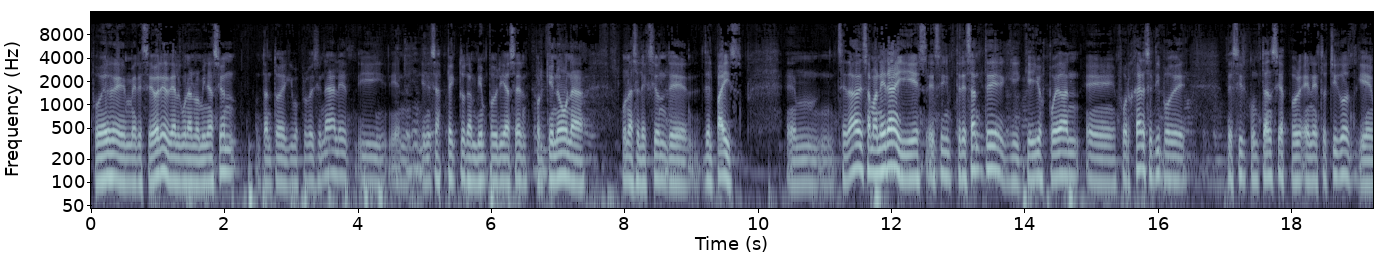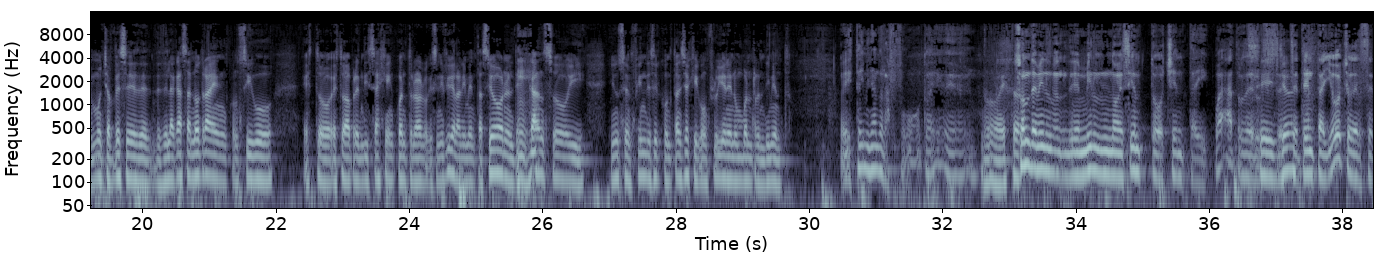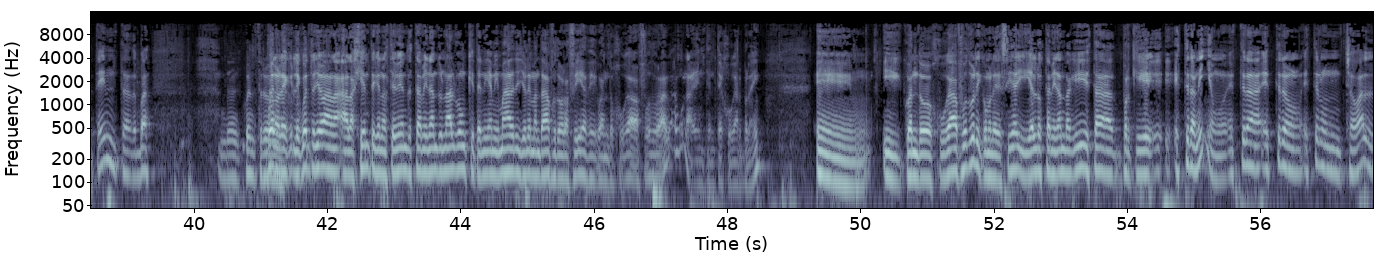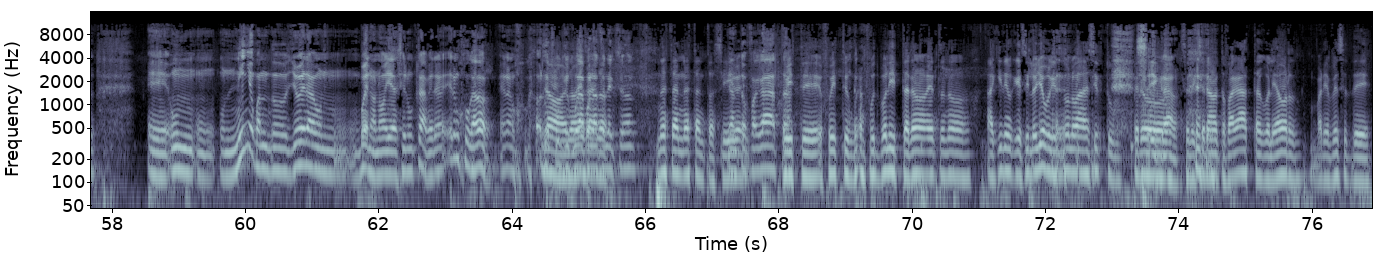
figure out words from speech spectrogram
poder eh, merecedores de alguna nominación, tanto de equipos profesionales y, en, ese aspecto también podría ser, ¿por qué no?, una, una selección de, del país. Em, se da de esa manera y es, es interesante que, que ellos puedan forjar ese tipo de, de circunstancias por, en estos chicos que muchas veces desde la casa no traen consigo esto, estos aprendizajes en cuanto a lo que significa la alimentación, el descanso y, un sinfín de circunstancias que confluyen en un buen rendimiento. Estáis mirando las fotos Son de, de 1984, del 78, del 70. Bueno, le, cuento yo a la, gente que nos esté viendo, está mirando un álbum que tenía mi madre, y yo le mandaba fotografías de cuando jugaba fútbol, alguna vez intenté jugar por ahí. Eh, y cuando jugaba fútbol, y como le decía, y él lo está mirando aquí, está, porque este era niño, este era, este era, este era un chaval eh, un, un, niño cuando yo era un, bueno, no voy a decir un crack, era, era un jugador, era un jugador de fútbol que jugaba por la selección. No es, no es tanto así. Fuiste, fuiste un gran futbolista, ¿no? Esto no, aquí tengo que decirlo yo porque no lo vas a decir tú. Pero seleccionado Antofagasta, goleador varias veces de,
